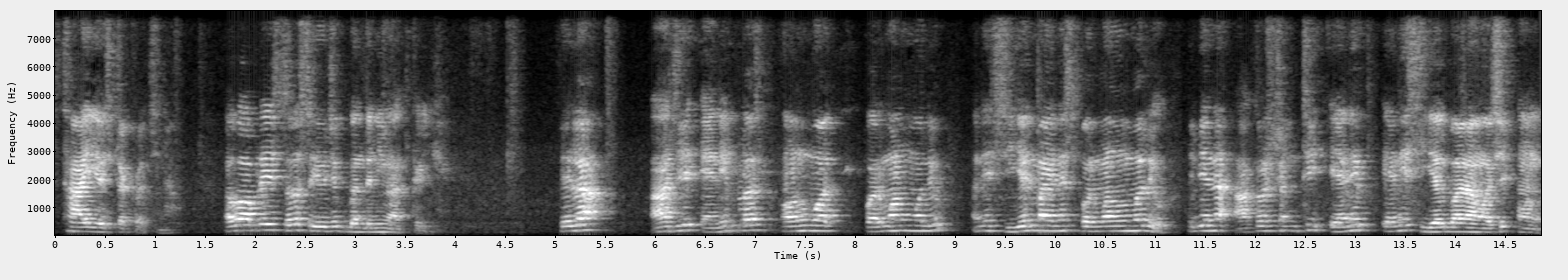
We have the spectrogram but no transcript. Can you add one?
સ્થાયી અષ્ટક રચના હવે આપણે સહસંયોજક બંધની વાત કરીએ. પહેલા આ જે Na પ્લસ અણુ પરમાણુ મળ્યો અને Cl માઇનસ પરમાણુ મળ્યો, એ બેના આકર્ષણથી એને એને Cl બનાવે છે અણુ.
